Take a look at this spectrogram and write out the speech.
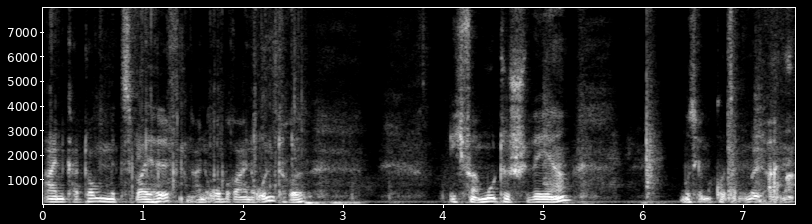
ein Karton mit zwei Hälften, eine obere, eine untere. Ich vermute schwer. Muss hier mal kurz den Mülleimer.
